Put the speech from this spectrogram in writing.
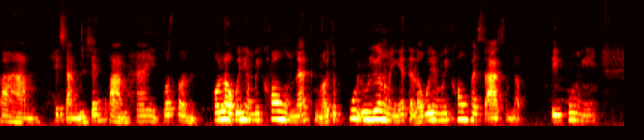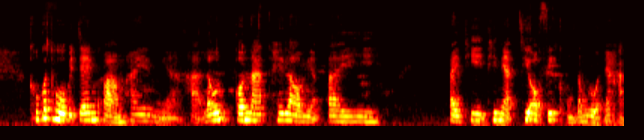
ความ ให้สามีแจ้งความให้ เพราะตอนเพราะเราก็ยังไม่คล่องนะ ถึงเราจะพูดรู้เรื่องอะไรเงี้ย แต่เราก็ยังไม่คล่องภาษาสำหรับไอ้พวกนี้เขาก็โทรไปแจ้งความให้อย่างเงี้ยค่ะ แล้วก็นัดให้เราเนี่ยไป ไปที่ที่เนี่ยที่ออฟฟิศของตำรวจเนี่ยค่ะ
